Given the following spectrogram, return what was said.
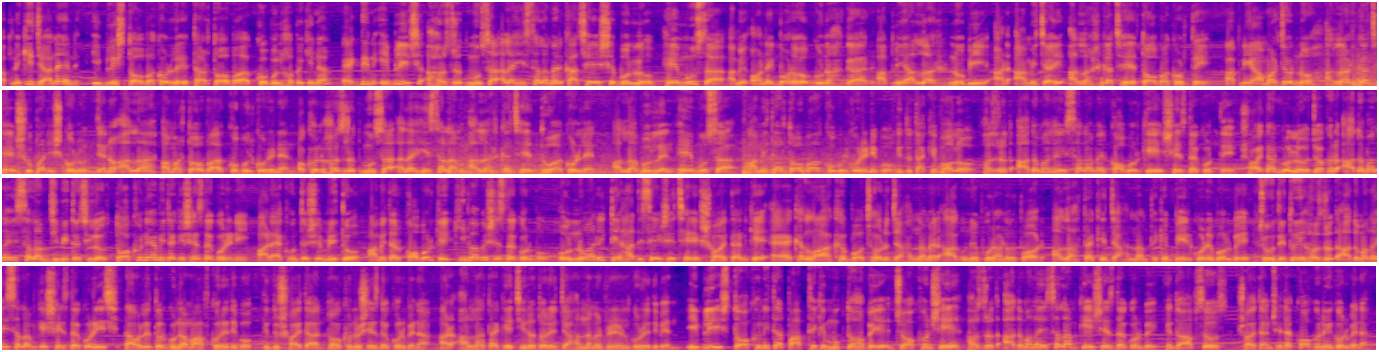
আপনি কি জানেন, ইবলিশ তওবা করলে তার তওবা কবুল হবে কিনা? একদিন ইবলিশ হজরত মুসা আলাহি সাল্লামের কাছে এসে বলল, হে মুসা, আমি অনেক বড় গুনাহগার। আপনি আল্লাহর নবী, আর আমি চাই আল্লাহর কাছে তওবা করতে। আপনি আমার জন্য আল্লাহর কাছে সুপারিশ করুন, যেন আল্লাহ আমার তওবা কবুল করে নেন। তখন হজরত মুসা আলাহি সাল্লাম আল্লাহর কাছে দোয়া করলেন। আল্লাহ বললেন, হে মুসা, আমি তার তওবা কবুল করে নেব। কিন্তু তাকে বলো হজরত আদম আলাহি সাল্লামের কবরকে সেজদা করতে। শয়তান বলল, যখন আদম আলাহি সাল্লাম জীবিত ছিল, তখনই আমি তাকে সেজদা করিনি। আর এখন তো সে মৃত। আমি তার কবরকে কীভাবে সেজদা করব? অন্য আরেকটি হাদিসে এসেছে, শয়তানকে এক লাখ বছর জাহান্নামের আগুনে পুরানোর পর আল্লাহ তাকে জাহান্নাম থেকে বের করে বলবে, যদি তুই হজরত আদম আলাহি সাল্লামকে সেজদা করিস, তাহলে তোর গুনাহ মাফ করে দেব। কিন্তু শয়তান তখনও সেজদা করবে না। আর আল্লাহ তাকে চিরতরে জাহান্নামে প্রেরণ করে দিবেন। ইবলিশ তখনই তার পাপ থেকে মুক্ত হবে যখন সে হজরত আদম আলাহি সাল্লামকে সেজদা করবে। কিন্তু আফসোস, শয়তান সেটা কখনোই করবে না।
